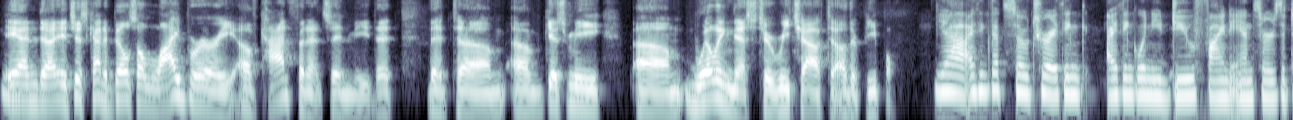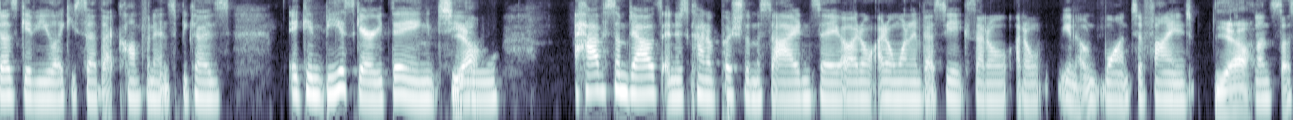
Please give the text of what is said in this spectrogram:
Yeah. and uh, it just kind of builds a library of confidence in me that that um, um, gives me um, willingness to reach out to other people. Yeah, I think that's so true. I think I think when you do find answers, it does give you, like you said, that confidence because it can be a scary thing to Yeah. have some doubts and just kind of push them aside and say, "Oh, I don't, I don't want to investigate because I don't, I don't, you know, want to find Yeah. on such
